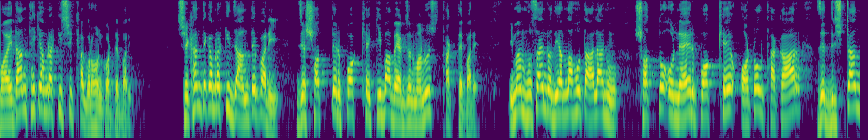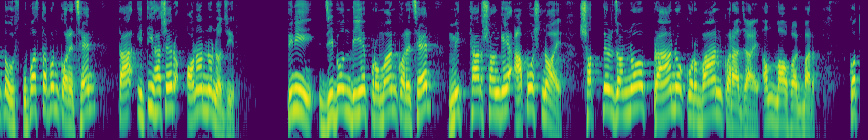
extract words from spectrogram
ময়দান থেকে আমরা কি শিক্ষা গ্রহণ করতে পারি? সেখান থেকে আমরা কি জানতে পারি যে সত্যের পক্ষে কীভাবে একজন মানুষ থাকতে পারে? ইমাম হুসাইন রদি রদিয়াল্লাহ তালানহু সত্য ও ন্যায়ের পক্ষে অটল থাকার যে দৃষ্টান্ত উপস্থাপন করেছেন, তা ইতিহাসের অনন্য নজির। তিনি জীবন দিয়ে প্রমাণ করেছেন, মিথ্যার সঙ্গে আপোষ নয়, সত্যের জন্য প্রাণও কোরবান করা যায়। আল্লাহ একবার কত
